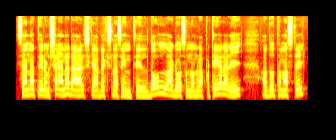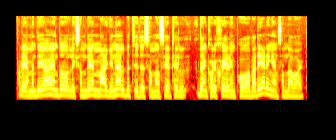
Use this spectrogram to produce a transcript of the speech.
Sen att det de tjänar där ska växlas in till dollar då, som de rapporterar i, ja, då tar man stryk på det. Men det, är ändå liksom, det är en marginell betydelse om man ser till den korrigering på värderingen som det har varit.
